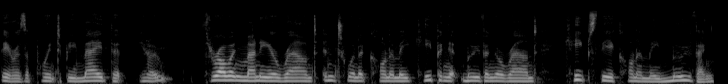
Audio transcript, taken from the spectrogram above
There is a point to be made that, you know, throwing money around into an economy, keeping it moving around, keeps the economy moving,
